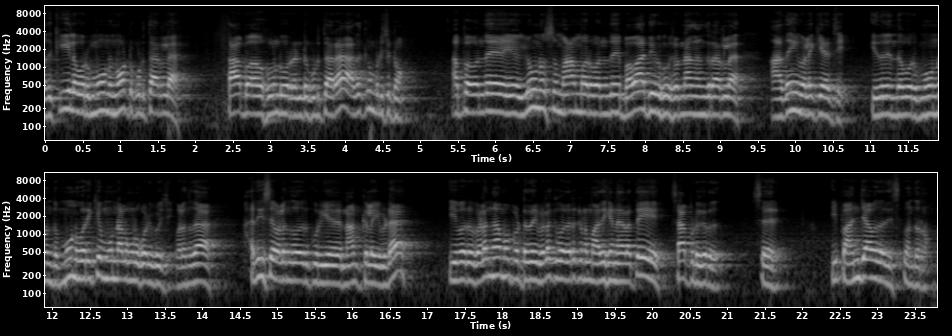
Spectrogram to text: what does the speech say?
அது கீழே ஒரு மூணு நோட்டு கொடுத்தாருல ஹூண்டு ஒரு ரெண்டு கொடுத்தாரா? அதுக்கும் முடிச்சிட்டோம். அப்போ வந்து யூனுஸ் மாமர் வந்து பவாதீர்ஹு சொன்னாங்கங்கிறார்ல அதையும் விளக்கியாச்சு. இது இந்த ஒரு மூணு இந்த மூணு வரைக்கும் மூணு நாள் உங்களுக்கு ஓடி போச்சு விளங்குதா? ஹதீஸை விளங்குவதற்குரிய நாட்களை விட இவர் விளங்காமப்பட்டதை விளக்குவதற்கு நம்ம அதிக நேரத்தை சாப்பிடுகிறது. சரி. இப்போ அஞ்சாவது ஹதீஸுக்கு வந்துடுறோம்.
